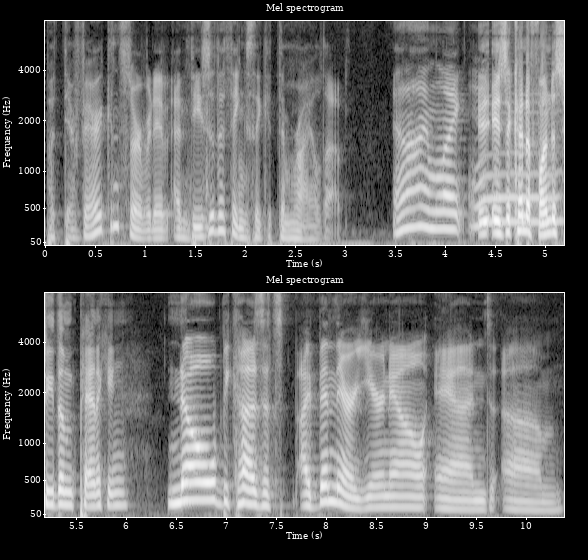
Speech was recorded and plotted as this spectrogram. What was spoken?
but they're very conservative, and these are the things that get them riled up. And I'm like, I- Is it kind of fun "Mm." to see them panicking? No, because it's I've been there a year now, and um,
